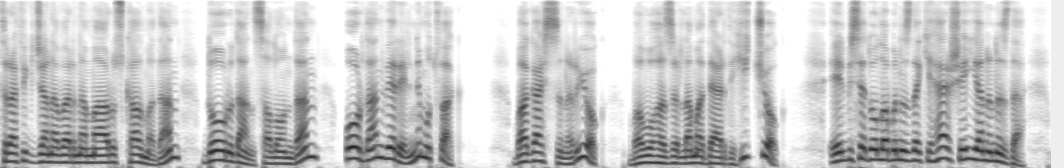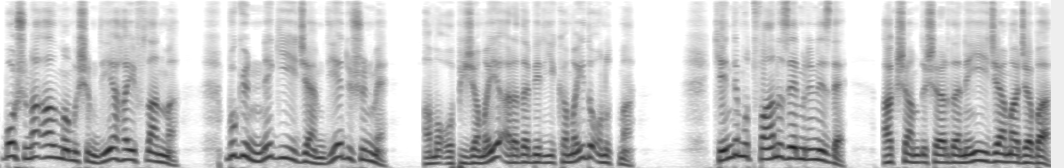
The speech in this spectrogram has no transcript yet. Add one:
Trafik canavarına maruz kalmadan doğrudan salondan, oradan ver elini mutfak. Bagaj sınırı yok. Bavu hazırlama derdi hiç yok. Elbise dolabınızdaki her şey yanınızda. Boşuna almamışım diye hayıflanma. Bugün ne giyeceğim diye düşünme. Ama o pijamayı arada bir yıkamayı da unutma. Kendi mutfağınız emrinizde. Akşam dışarıda ne yiyeceğim acaba?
